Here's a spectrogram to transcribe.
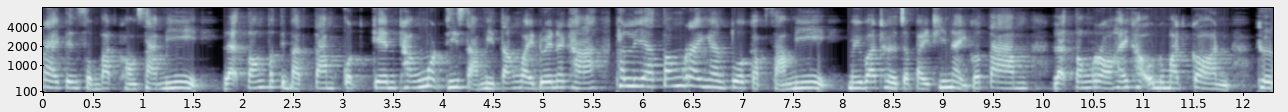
กลายเป็นสมบัติของสามี และต้องปฏิบัติตามกฎเกณฑ์ทั้งหมดที่สามีตั้งไว้ด้วยนะคะ ภรรยาต้องรายงานตัวกับสามี ไม่ว่าเธอจะไปที่ไหนก็ตาม และต้องรอให้เขาอนุมัติก่อน เธอ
